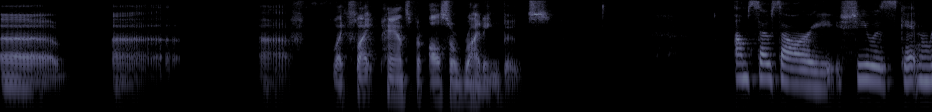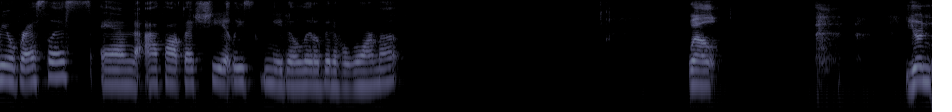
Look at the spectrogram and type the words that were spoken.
uh, uh, uh, like flight pants, but also riding boots. I'm so sorry. She was getting real restless, and I thought that she at least needed a little bit of a warm up. Well, you're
